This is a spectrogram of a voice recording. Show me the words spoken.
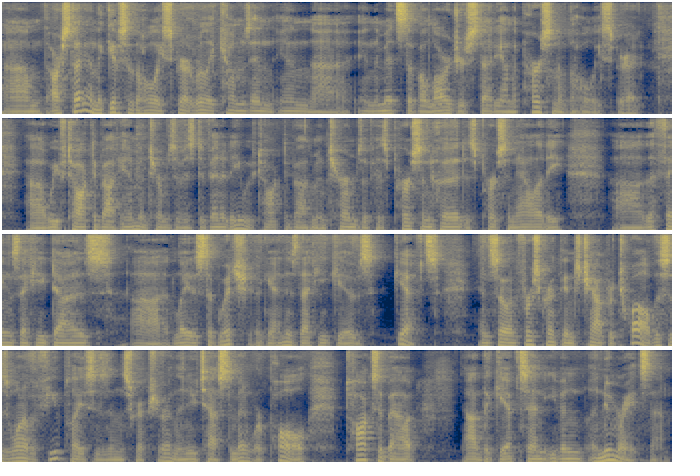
Um, our study on the gifts of the Holy Spirit really comes in in uh, in the midst of a larger study on the person of the Holy Spirit. Uh, we've talked about him in terms of his divinity. We've talked about him in terms of his personhood, his personality, uh, the things that he does. Uh, latest of which, again, is that he gives gifts. And so in 1 Corinthians chapter 12, this is one of a few places in the scripture in the New Testament where Paul talks about uh, the gifts and even enumerates them.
